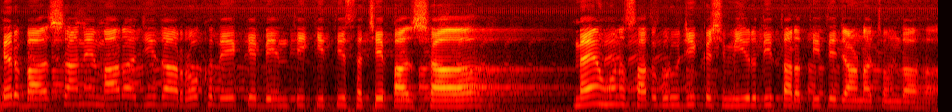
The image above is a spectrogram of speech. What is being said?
ਫਿਰ ਬਾਦਸ਼ਾਹ ਨੇ ਮਹਾਰਾਜ ਜੀ ਦਾ ਰੁਖ ਦੇਖ ਕੇ ਬੇਨਤੀ ਕੀਤੀ ਸੱਚੇ ਪਾਤਸ਼ਾਹ ਮੈਂ ਹੁਣ ਸਤਿਗੁਰੂ ਜੀ ਕਸ਼ਮੀਰ ਦੀ ਧਰਤੀ ਤੇ ਜਾਣਾ ਚਾਹੁੰਦਾ ਹਾਂ।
